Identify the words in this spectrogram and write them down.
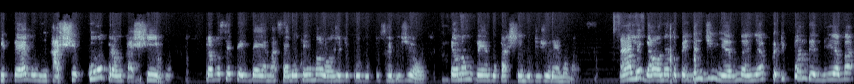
e pega um cachimbo, compra um cachimbo. Para você ter ideia, Marcelo, eu tenho uma loja de produtos religiosos. Eu não vendo cachimbo de Jurema mais. Ah, legal, né? Estou perdendo dinheiro né? em época de pandemia, mas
